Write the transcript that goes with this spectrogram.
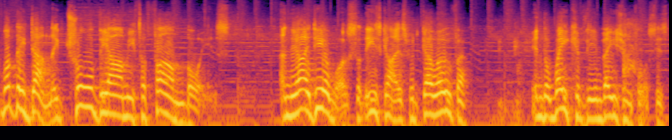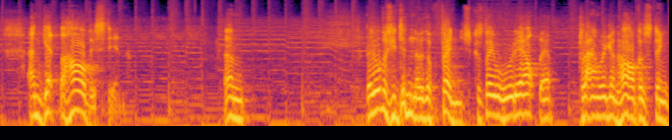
what they'd done. They trawled the army for farm boys, and the idea was that these guys would go over in the wake of the invasion forces and get the harvest in. Um, they obviously didn't know the French because they were already out there ploughing and harvesting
